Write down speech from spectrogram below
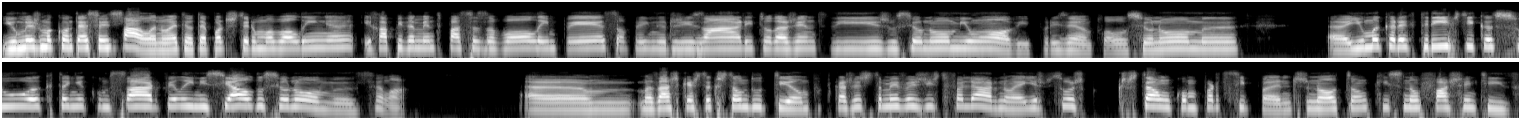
e o mesmo acontece em sala, não é? Tu até podes ter uma bolinha e rapidamente passas a bola em pé só para energizar e toda a gente diz o seu nome e um hobby, por exemplo, ou o seu nome, Uh, e uma característica sua que tenha que começar pela inicial do seu nome, sei lá. Um, mas acho que esta questão do tempo, porque às vezes também vejo isto falhar, não é? E as pessoas que estão como participantes notam que isso não faz sentido,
